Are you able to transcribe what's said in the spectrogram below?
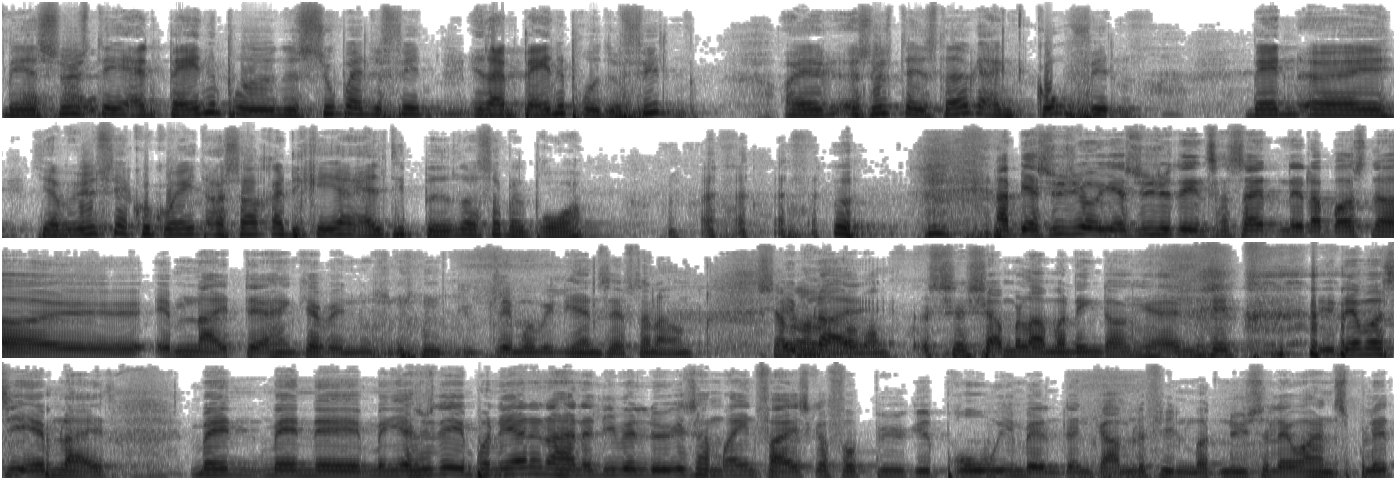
men jeg synes, det er en banebrydende superheltefilm, eller en banebrydende film. Og jeg, jeg synes, det er stadig er en god film. Men øh, jeg vil ønske, at jeg kunne gå ind og så redigere alle de billeder, som man bruger. Jamen, jeg, synes jo, jeg synes jo, det er interessant netop også, når øh, M. Night der, han kan vinde. Nu glemmer vi lige hans efternavn. Shyamalan Ding Dong. Ja, det, det er nemmere at sige M. Night. Men, men, øh, men jeg synes, det er imponerende, når han alligevel lykkes ham rent faktisk at få bygget bro imellem den gamle film og den nye. Så laver han Split.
